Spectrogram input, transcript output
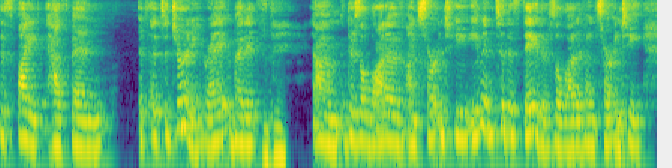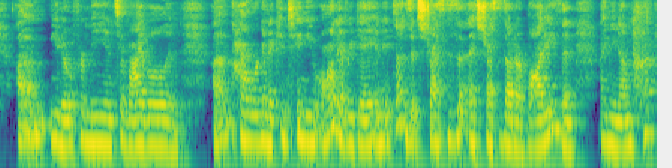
this fight has been it's it's a journey, right? But it's mm-hmm. um, there's a lot of uncertainty. Even to this day, there's a lot of uncertainty. Um, you know, for me in survival and um, how we're going to continue on every day. And it does. It stresses. It stresses out our bodies. And I mean, I'm not.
